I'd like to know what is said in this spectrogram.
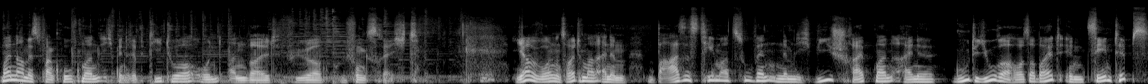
Mein Name ist Frank Hofmann, ich bin Repetitor und Anwalt für Prüfungsrecht. Ja, wir wollen uns heute mal einem Basisthema zuwenden, nämlich wie schreibt man eine gute Jura-Hausarbeit in 10 Tipps.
